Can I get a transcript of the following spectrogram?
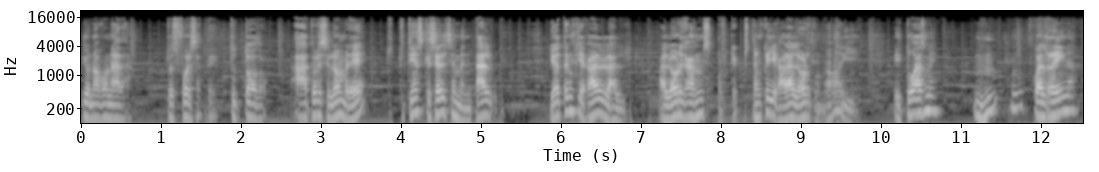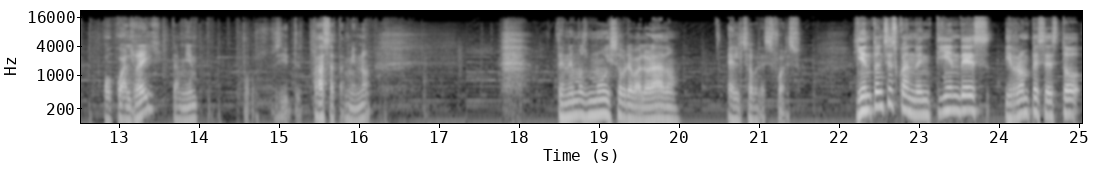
yo no hago nada, tú esfuérzate, tú todo. Ah, tú eres el hombre, ¿eh? Tú, tienes que ser el cemental, Yo tengo que llegar al, al, órgano porque pues tengo que llegar al órgano, ¿no? Y, y tú hazme, ¿Cuál reina? O cuál rey, también, pues, te pasa también, ¿no? Tenemos muy sobrevalorado el sobreesfuerzo. Y entonces cuando entiendes y rompes esto,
